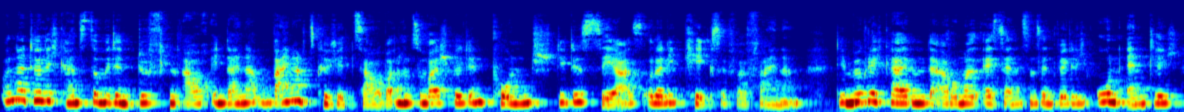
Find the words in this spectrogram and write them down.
Und natürlich kannst du mit den Düften auch in deiner Weihnachtsküche zaubern und zum Beispiel den Punsch, die Desserts oder die Kekse verfeinern. Die Möglichkeiten der Aromaessenzen sind wirklich unendlich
